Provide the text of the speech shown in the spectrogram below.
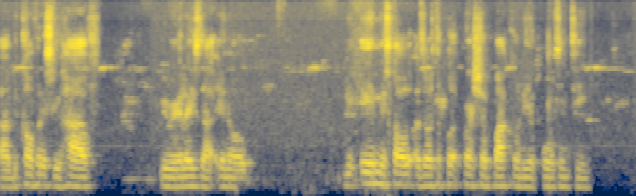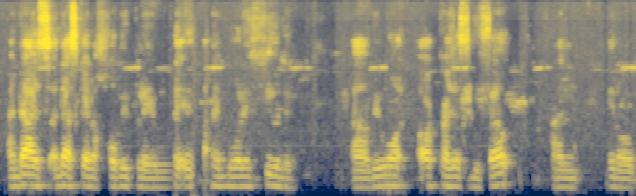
um, the confidence we have, we realize that you know, the aim is also to put pressure back on the opposing team and that's and that's kind of how we play. It's bowling fielding. Uh, we want our presence to be felt, and you know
